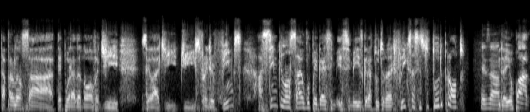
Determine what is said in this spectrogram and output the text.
tá para lançar a temporada nova de, sei lá, de, de Stranger Things. Assim que lançar, eu vou pegar esse, esse mês gratuito no Netflix, assisto tudo e pronto. E Exato. daí eu paro.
